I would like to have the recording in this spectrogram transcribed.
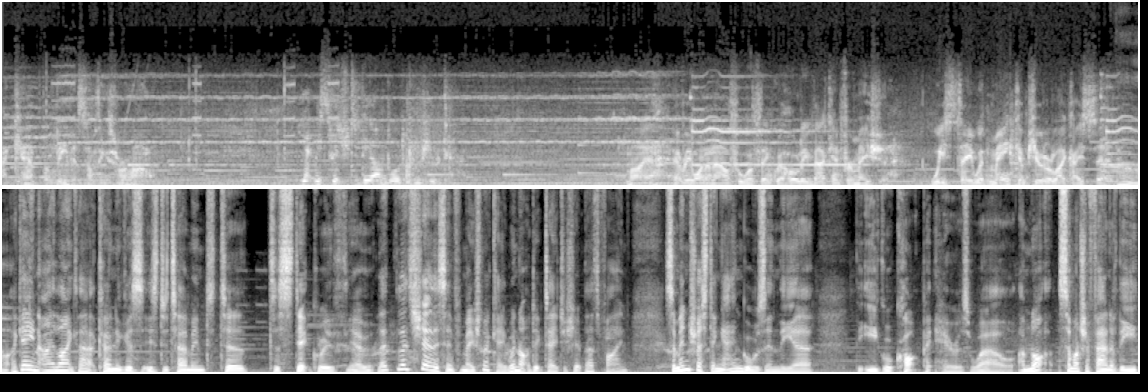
I can't believe it. Something's wrong. Let me switch to the onboard computer. Maya, everyone in Alpha will think we're holding back information. We stay with main computer like I said. Oh, again, I like that. Koenig is, is determined to, to stick with, you know, let, let's share this information. Okay, we're not a dictatorship, that's fine. Some interesting angles in the uh, the Eagle cockpit here as well. I'm not so much a fan of the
